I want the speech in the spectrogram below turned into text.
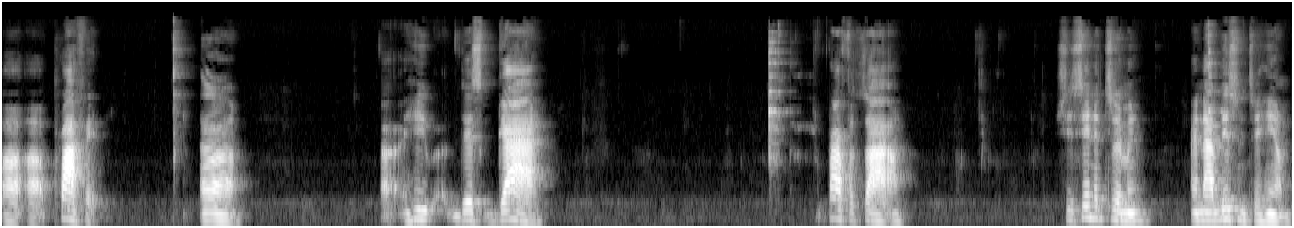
a, a prophet. Uh, uh, he this guy prophesy. She sent it to me, and I listened to him.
